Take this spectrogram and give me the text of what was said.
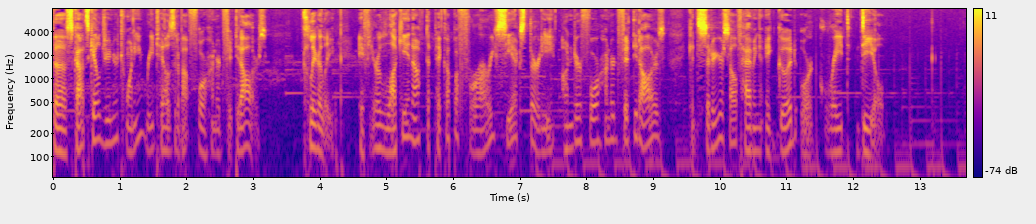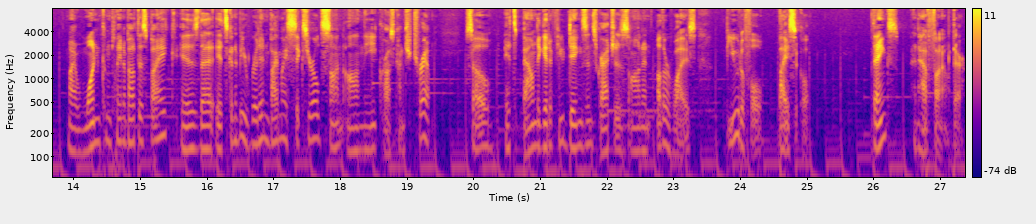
The Scott Scale Junior 20 retails at about $450. Clearly, if you're lucky enough to pick up a Ferrari CX30 under $450, consider yourself having a good or great deal. My one complaint about this bike is that it's going to be ridden by my six year old son on the cross country trail. So it's bound to get a few dings and scratches on an otherwise beautiful bicycle. Thanks and have fun out there.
